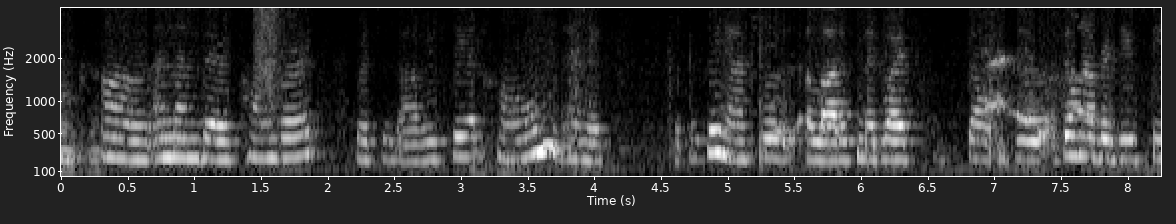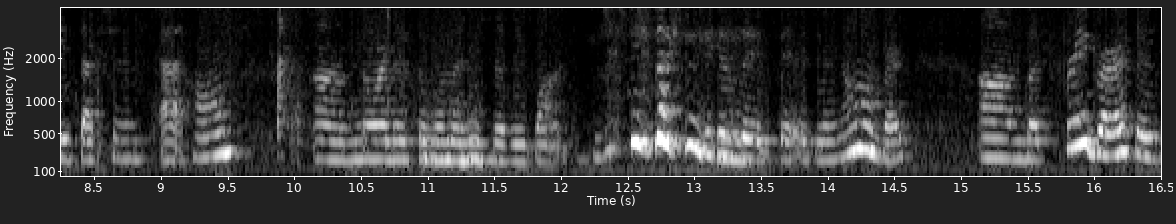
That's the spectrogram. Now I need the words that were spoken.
Okay. Um, and then there's home birth, which is obviously at home, and it's typically natural. A lot of midwives don't do, don't ever do C-sections at home, um, nor does the woman really want to do a C-section because they, they're doing a home birth. Um, but free birth is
